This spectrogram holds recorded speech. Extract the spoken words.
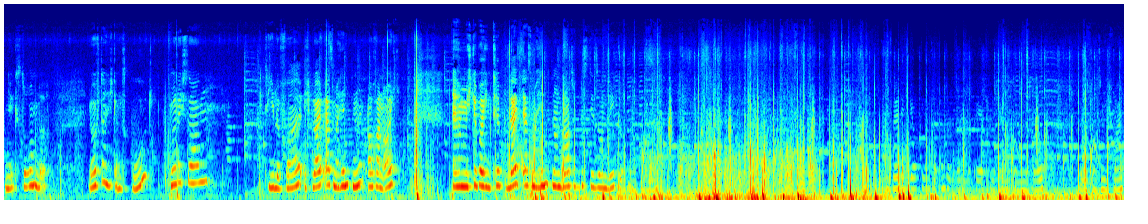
Nächste Runde. Läuft eigentlich ganz gut, würde ich sagen. Thiele Fall. Ich bleibe erstmal hinten, auch an euch. Ähm, ich gebe euch einen Tipp. Bleibt erstmal hinten und wartet, bis ihr so einen Weg habt. Dann werdet ihr auf jeden Fall runtergebracht. Okay, jetzt bin ich eigentlich mit drauf. Ich schon ziemlich weit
